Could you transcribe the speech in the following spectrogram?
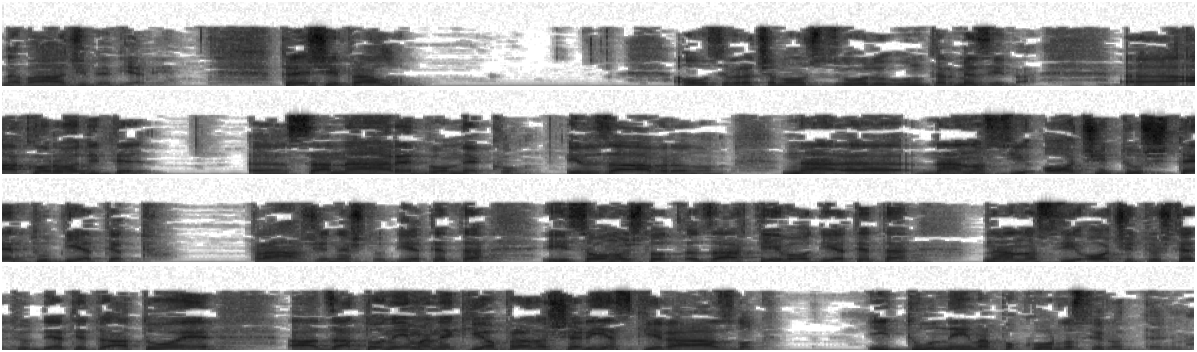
na vađibe vjeri. Treće pravilo, a ovo se vraća na ono što se govori unutar meziba. E, ako roditelj sa naredbom nekom ili zabranom na, e, nanosi očitu štetu djetetu. Traži nešto od djeteta i sa ono što zahtijeva od djeteta nanosi očitu štetu djetetu a to je a zato nema neki opravdan šerijski razlog. I tu nema pokornosti roditeljima.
